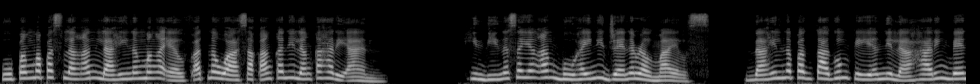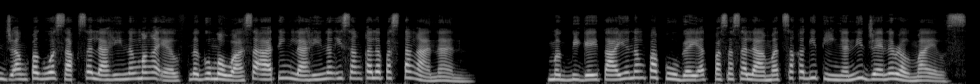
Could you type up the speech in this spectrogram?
Upang mapaslang ang lahi ng mga elf at nawasak ang kanilang kaharian. Hindi na sayang ang buhay ni General Miles. Dahil napagtagumpayan nila Haring Benj ang pagwasak sa lahi ng mga elf na gumawa sa ating lahi ng isang kalapastanganan. Magbigay tayo ng papugay at pasasalamat sa kagitingan ni General Miles.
